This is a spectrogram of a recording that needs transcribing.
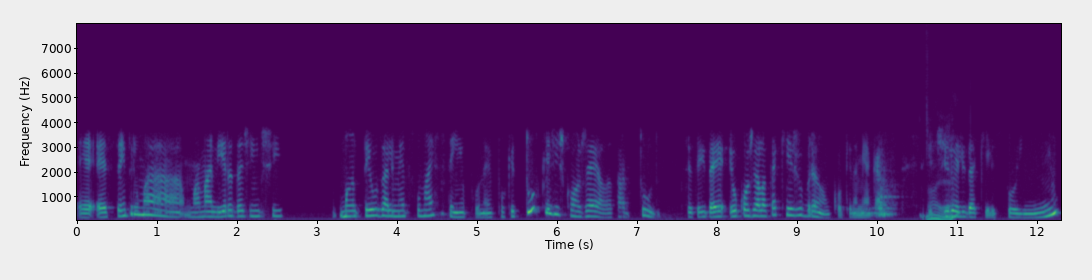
é, é sempre uma, uma maneira da gente manter os alimentos por mais tempo, né? Porque tudo que a gente congela, sabe, tudo. Pra você ter ideia, eu congelo até queijo branco aqui na minha casa. Eu Ah, tiro é? ele daquele estorinho,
